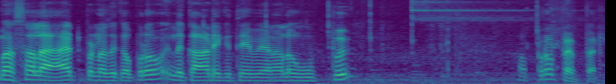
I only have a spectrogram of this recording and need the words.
மசாலா ஆட் பண்ணதுக்கப்புறம் இந்த காடைக்கு தேவையான உப்பு அப்புறம் பெப்பர்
